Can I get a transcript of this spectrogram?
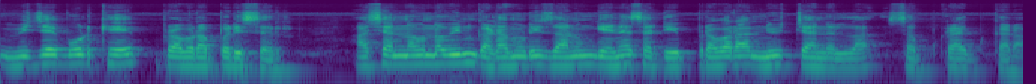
विजय बोडखे प्रवरा परिसर. अशा नवनवीन घडामोडी जाणून घेण्यासाठी प्रवरा न्यूज चॅनलला सबस्क्राईब करा.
